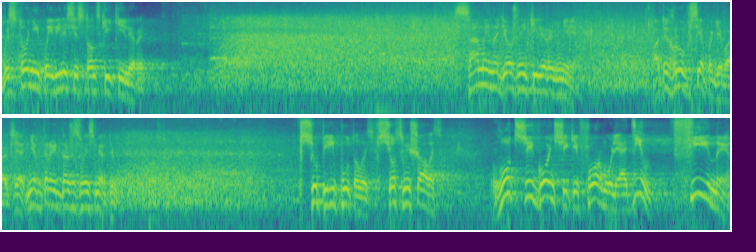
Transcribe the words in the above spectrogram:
В Эстонии появились эстонские киллеры. Самые надежные киллеры в мире. От их рук все погибают. Все. Некоторые даже своей смертью. Просто. Все перепуталось, все смешалось. Лучшие гонщики в Формуле-1 – финны.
